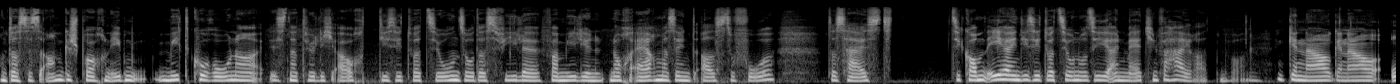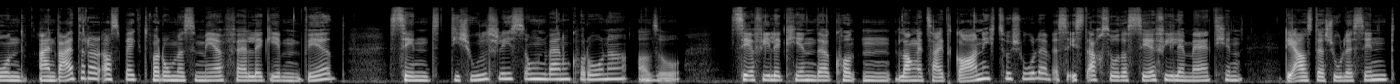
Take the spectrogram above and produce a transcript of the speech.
Und das ist angesprochen, eben mit Corona ist natürlich auch die Situation so, dass viele Familien noch ärmer sind als zuvor. Das heißt, Sie kommen eher in die Situation, wo Sie ein Mädchen verheiraten wollen. Genau, genau. Und ein weiterer Aspekt, warum es mehr Fälle geben wird, sind die Schulschließungen während Corona. Also sehr viele Kinder konnten lange Zeit gar nicht zur Schule. Es ist auch so, dass sehr viele Mädchen, die aus der Schule sind,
